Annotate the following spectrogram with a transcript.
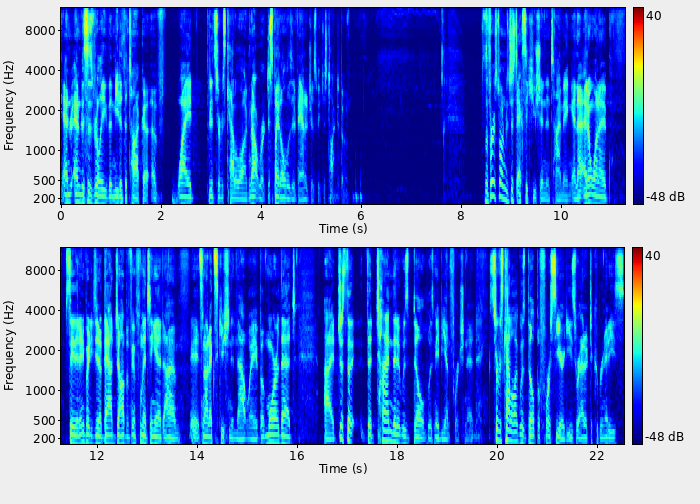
and, and this is really the meat of the talk of why did service catalog not work, despite all those advantages we just talked about. So the first one was just execution and timing. And I, I don't want to say that anybody did a bad job of implementing it. Um, it's not execution in that way, but more that uh, just the, the time that it was built was maybe unfortunate. Service Catalog was built before CRDs were added to Kubernetes.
